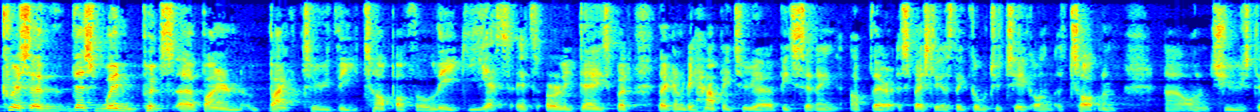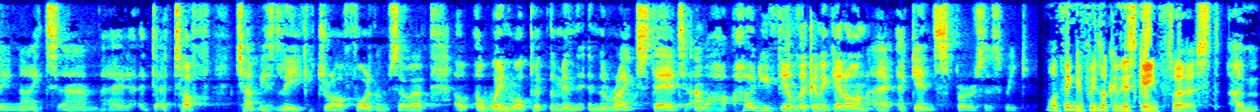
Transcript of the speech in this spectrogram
Chris, uh, this win puts uh, Bayern back to the top of the league. Yes, it's early days, but they're going to be happy to uh, be sitting up there, especially as they go to take on Tottenham uh, on Tuesday night. Um, a, a, tough Champions League draw for them, so uh, a, a, win will put them in in the right stead. Um, how, how, do you feel they're going to get on against Spurs this week? Well, I think if we look at this game first, um,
